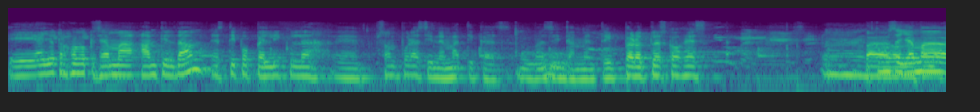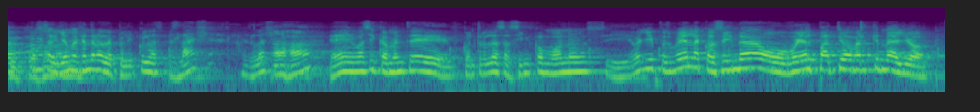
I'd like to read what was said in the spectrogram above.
Eh, hay otro juego que se llama Until Dawn, es tipo película, eh, son puras cinemáticas, Uh. básicamente. Pero tú escoges... mm, ¿Cómo se llama? ¿Cómo se llama el género de películas? ¿Slash? Ajá. Eh, básicamente controlas a cinco monos y, oye, pues voy a la cocina o voy al patio a ver qué me halló.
